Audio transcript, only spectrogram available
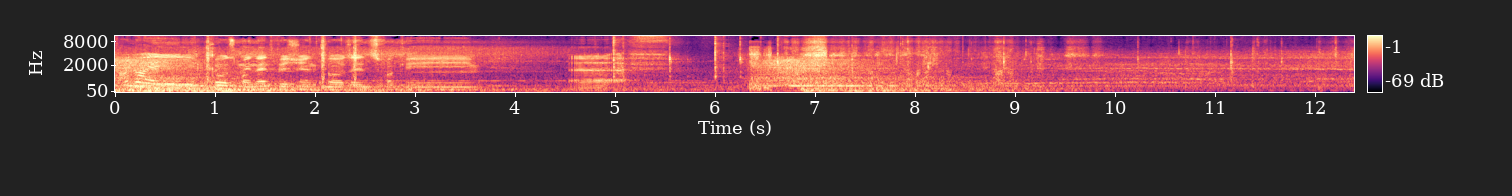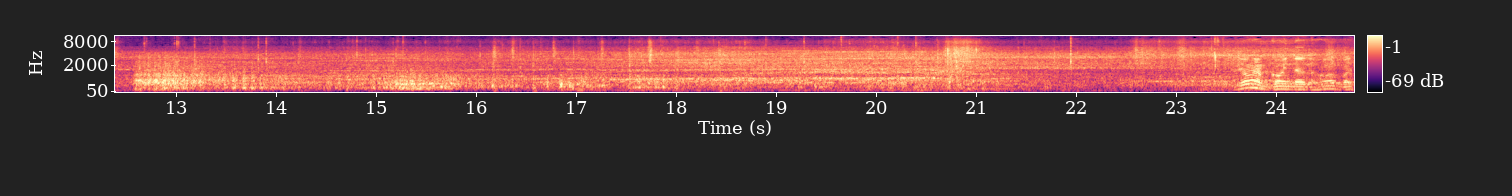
How do I close my night vision? Close it. Fucking. Uh, F. I'm going down the hall, but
